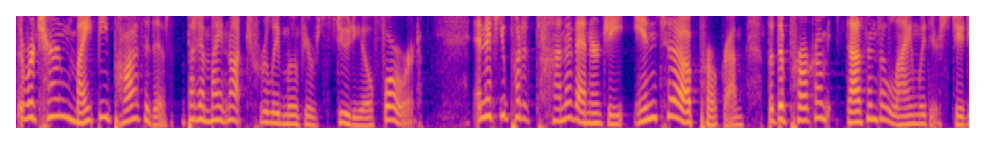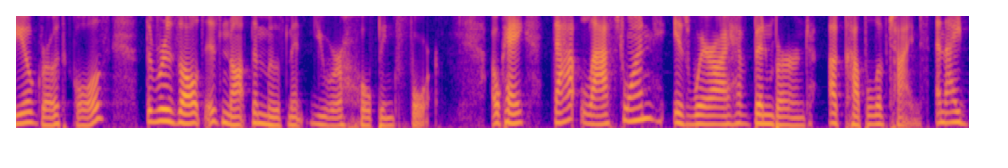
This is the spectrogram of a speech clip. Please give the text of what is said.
the return might be positive, but it might not truly move your studio forward. And if you put a ton of energy into a program, but the program doesn't align with your studio growth goals, the result is not the movement you were hoping for. Okay, that last one is where I have been burned a couple of times, and I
